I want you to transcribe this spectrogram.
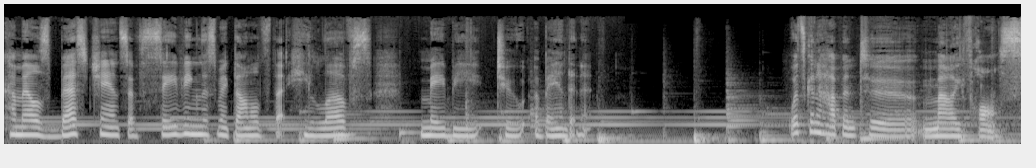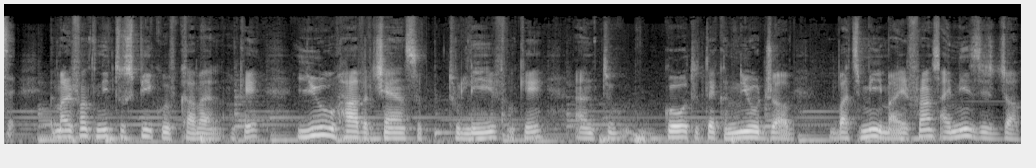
Kamel's best chance of saving this McDonald's that he loves may be to abandon it. What's going to happen to Marie France? Marie France needs to speak with Kamel. Okay, you have a chance to leave. Okay, and to go to take a new job. But me, Marie France, I need this job.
